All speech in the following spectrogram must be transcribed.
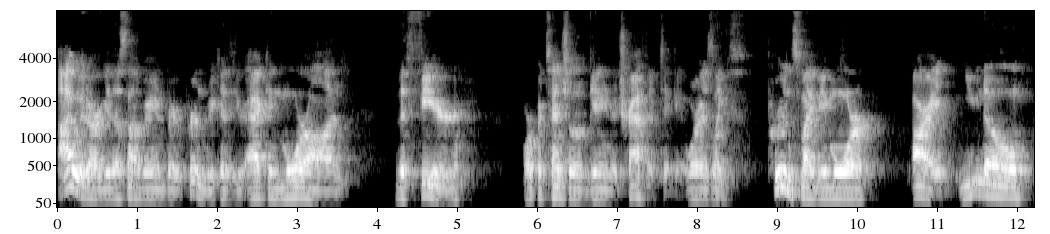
I would argue that's not very very prudent because you're acting more on the fear or potential of getting a traffic ticket. Whereas like prudence might be more, all right, you know,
